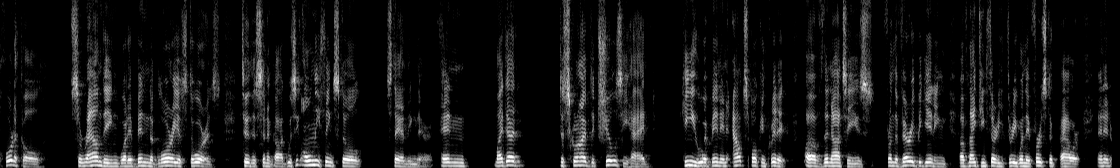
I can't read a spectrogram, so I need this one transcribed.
portico surrounding what had been the glorious doors to the synagogue was the only thing still standing there. And my dad described the chills he had. He, mm. who had been an outspoken critic of the Nazis from the very beginning of 1933 when they first took power and had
